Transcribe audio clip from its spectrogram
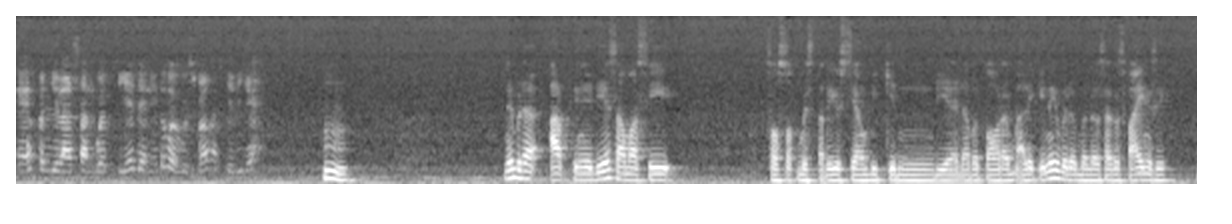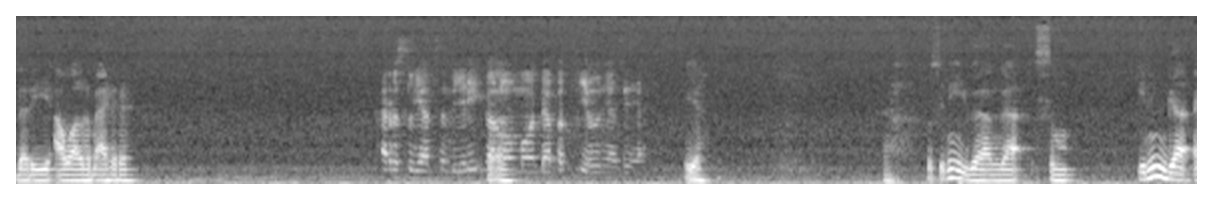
Kayak penjelasan buat dia dan itu bagus banget jadinya. Hmm. Ini benar artinya dia sama si sosok misterius yang bikin dia dapat power balik ini benar-benar satisfying sih dari awal sampai akhirnya. harus lihat sendiri kalau Oh. mau dapet feel-nya sih ya Iya. Nah, terus ini juga nggak sem ini nggak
